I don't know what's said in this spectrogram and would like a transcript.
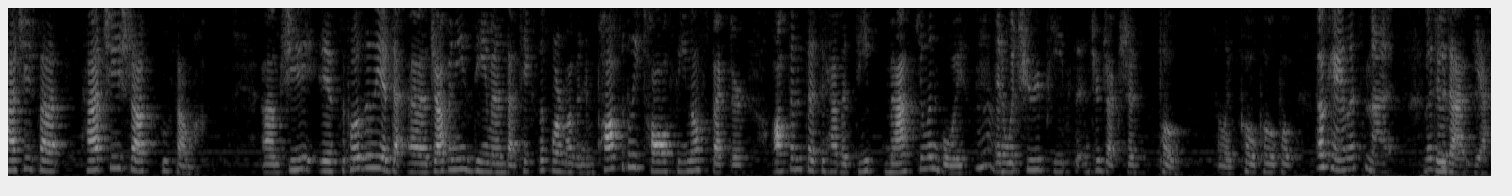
Hachi Sa- Hachi Shakusama. Um, she is supposedly a, da- a Japanese demon that takes the form of an impossibly tall female specter, often said to have a deep masculine voice Mm. in which she repeats the interjection po. So like po po po. Okay, let's not. Let's do just, that, yeah.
